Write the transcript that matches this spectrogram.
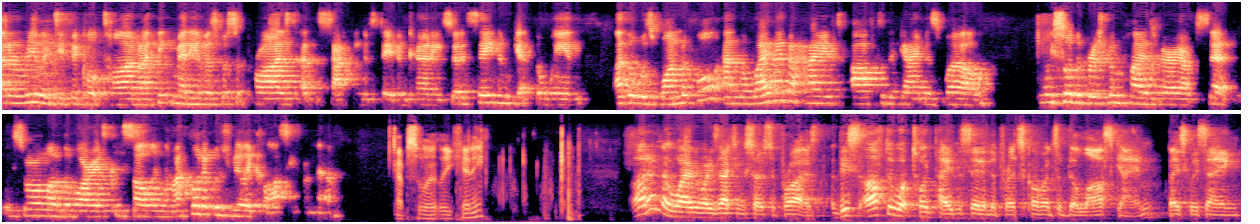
at a really difficult time. And I think many of us were surprised at the sacking of Stephen Kearney. So to see them get the win, I thought was wonderful. And the way they behaved after the game as well. We saw the Brisbane players very upset. We saw a lot of the Warriors consoling them. I thought it was really classy from them. Absolutely. Kenny? I don't know why everybody's acting so surprised. This after what Todd Payten said in the press conference of the last game, basically saying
